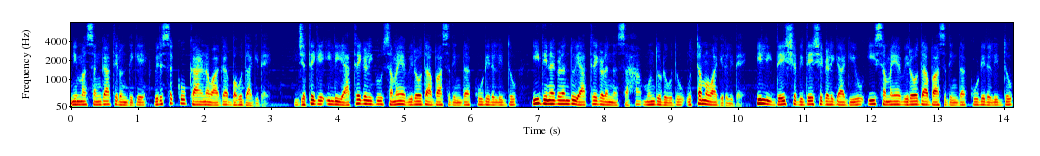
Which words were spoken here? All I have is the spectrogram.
ನಿಮ್ಮ ಸಂಗಾತಿರೊಂದಿಗೆ ವಿರಸಕ್ಕೂ ಕಾರಣವಾಗಬಹುದಾಗಿದೆ. ಜತೆಗೆ ಇಲ್ಲಿ ಯಾತ್ರೆಗಳಿಗೂ ಸಮಯ ವಿರೋಧಾಭಾಸದಿಂದ ಕೂಡಿರಲಿದ್ದು, ಈ ದಿನಗಳಂದು ಯಾತ್ರೆಗಳನ್ನು ಸಹ ಮುಂದೂಡುವುದು ಉತ್ತಮವಾಗಿರಲಿದೆ. ಇಲ್ಲಿ ದೇಶ ವಿದೇಶಗಳಿಗಾಗಿಯೂ ಈ ಸಮಯ ವಿರೋಧಾಭಾಸದಿಂದ ಕೂಡಿರಲಿದ್ದು,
